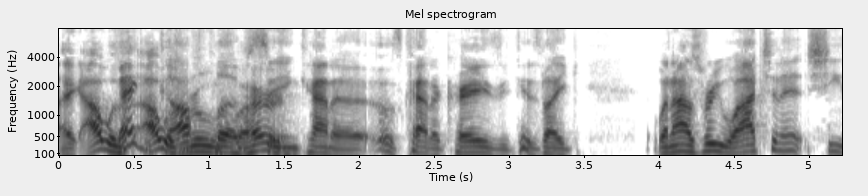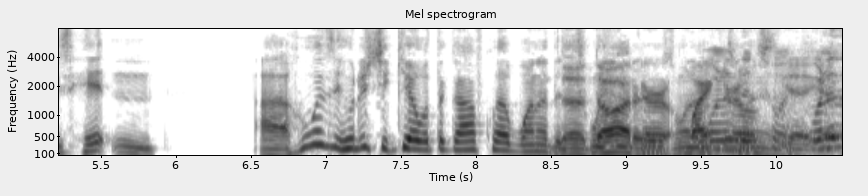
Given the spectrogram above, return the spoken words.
Like I was that I was rooting club for her. scene kind of it was kind of crazy because like when I was rewatching it, she's hitting. Uh, who was it? Who did she kill with the golf club? One of the, The twin daughters, girl- one of white One the of, the, twi- Yeah, one yeah. of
